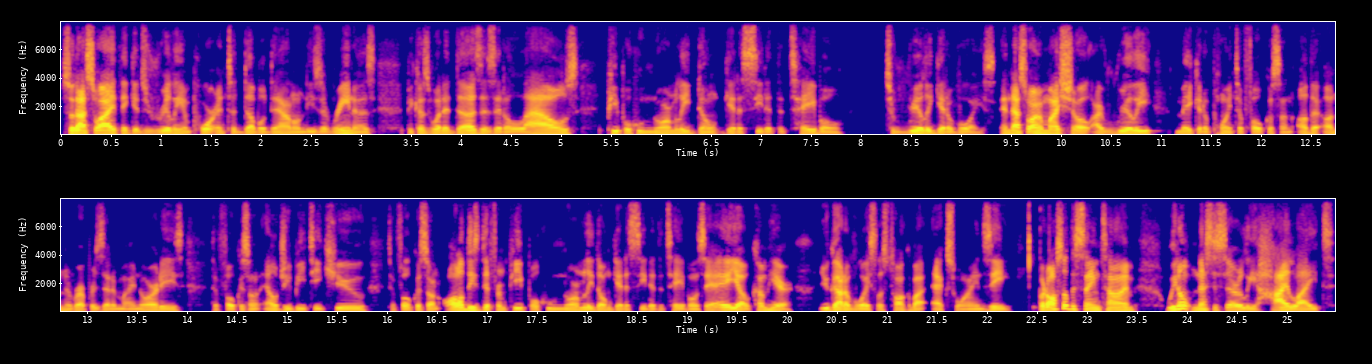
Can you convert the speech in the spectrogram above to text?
So that's why I think it's really important to double down on these arenas because what it does is it allows people who normally don't get a seat at the table to really get a voice. And that's why on my show, I really make it a point to focus on other underrepresented minorities, to focus on LGBTQ, to focus on all of these different people who normally don't get a seat at the table and say, hey, yo, come here. You got a voice. Let's talk about X, Y, and Z. But also at the same time, we don't necessarily highlight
